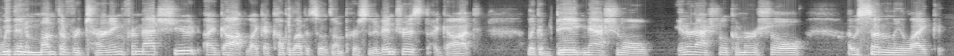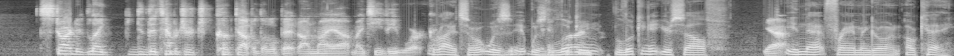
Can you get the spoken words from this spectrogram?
within a month of returning from that shoot, I got like a couple episodes on Person of Interest. I got like a big national international commercial. I was suddenly like started like the temperature cooked up a little bit on my uh, my TV work. Right. So it was it was looking looking at yourself Yeah. in that frame and going, okay,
